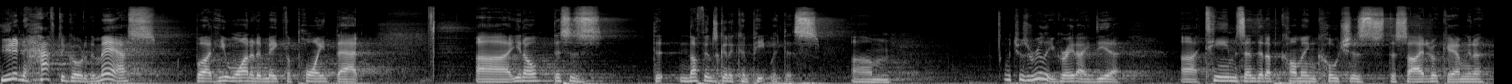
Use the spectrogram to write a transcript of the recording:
You didn't have to go to the Mass, but he wanted to make the point that, uh, you know, this is, th- nothing's going to compete with this, um, which was really a great idea. Uh, teams ended up coming, coaches decided, okay, I'm going to,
